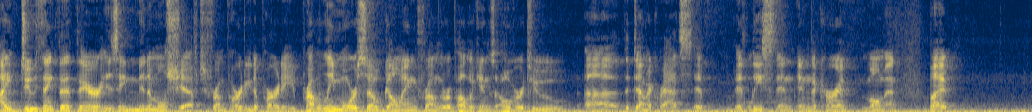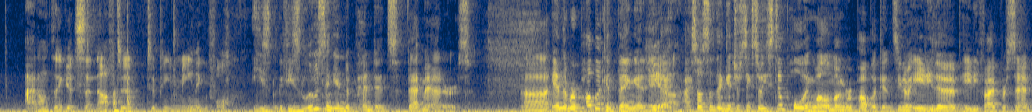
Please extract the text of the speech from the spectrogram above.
I do think that there is a minimal shift from party to party, probably more so going from the Republicans over to uh, the Democrats, if, at least in, in the current moment. But I don't think it's enough to, to be meaningful. He's if he's losing independence, that matters. Uh, and the Republican thing, it- it- Yeah. I saw something interesting. So he's still polling well among Republicans, you know, 80 to 85 percent.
